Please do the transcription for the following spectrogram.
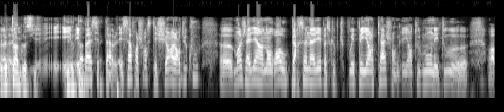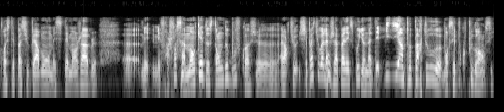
Et de Euh, tables et- aussi. Et, Et de et- et tables, pas assez de tables. Et ça, franchement, c'était chiant. Alors, du coup, euh, moi, j'allais à un endroit où personne allait parce que tu pouvais payer en cash en grillant tout le monde et tout. euh. Bon, après, c'était pas super bon, mais c'était mangeable. Euh, mais, mais franchement, ça manquait de stands de bouffe, quoi. Je... Alors, tu, je sais pas si tu vois, la Japan Expo, il y en a des milliers un peu partout. Euh, Bon, c'est beaucoup plus grand aussi.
